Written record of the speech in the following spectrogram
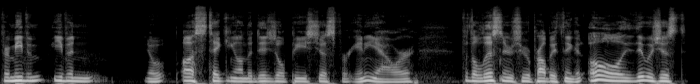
from even even you know us taking on the digital piece just for any hour, for the listeners who are probably thinking, oh, it was just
